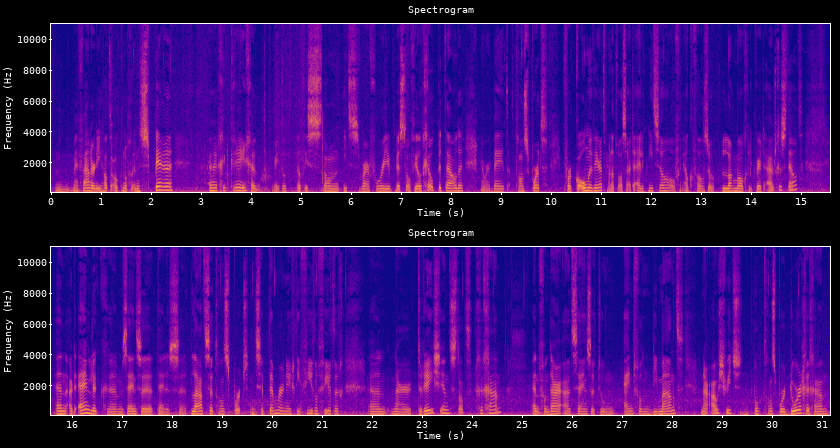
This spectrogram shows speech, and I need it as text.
mijn vader die had ook nog een sperre uh, gekregen. Weet, dat, dat is dan iets waarvoor je best wel veel geld betaalde. En waarbij het transport voorkomen werd. Maar dat was uiteindelijk niet zo. Of in elk geval zo lang mogelijk werd uitgesteld. En uiteindelijk um, zijn ze tijdens het laatste transport in september 1944 uh, naar Theresienstadt gegaan. En van daaruit zijn ze toen eind van die maand naar Auschwitz op transport doorgegaan.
